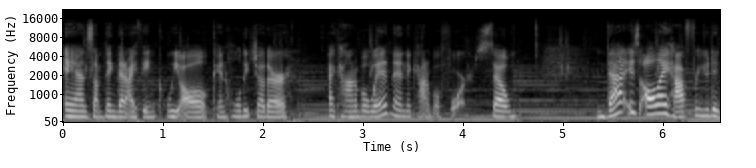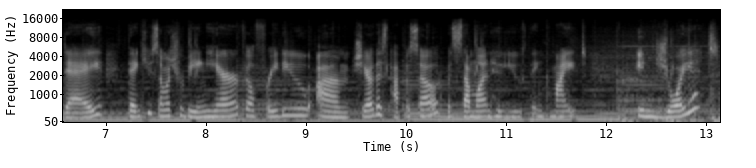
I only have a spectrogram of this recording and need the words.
and something that I think we all can hold each other accountable with and accountable for. So, that is all I have for you today. Thank you so much for being here. Feel free to um, share this episode with someone who you think might enjoy it.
